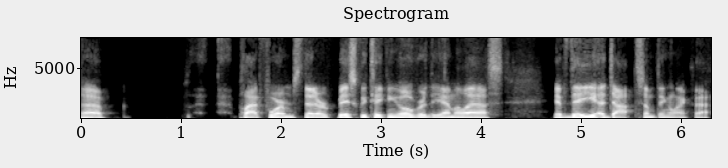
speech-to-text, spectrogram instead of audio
uh, platforms that are basically taking over the MLS, if they adopt something like that,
